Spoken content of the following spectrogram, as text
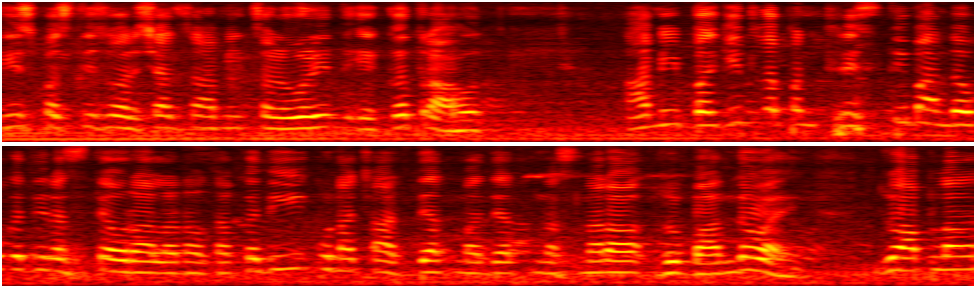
तीस पस्तीस वर्षाचं आम्ही चळवळीत एकत्र आहोत. आम्ही बघितलं पण ख्रिस्ती बांधव कधी रस्त्यावर आला नव्हता. कधीही कुणाच्या अध्यात्मध्यात नसणारा जो बांधव आहे जो आपला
